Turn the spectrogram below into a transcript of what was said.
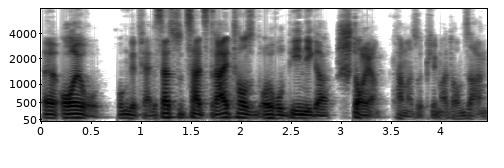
äh, Euro ungefähr. Das heißt, du zahlst 3.000 Euro weniger Steuern, kann man so Pi mal Daumen sagen.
